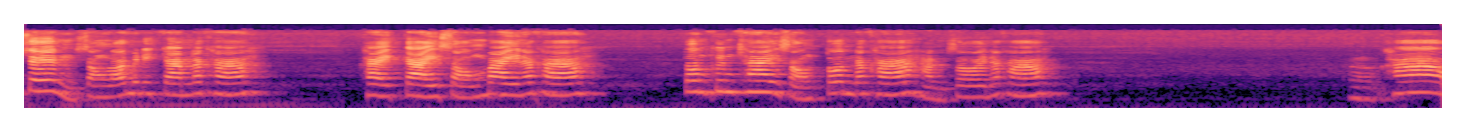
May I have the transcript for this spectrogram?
เส้น 200มิลลิกรัมนะคะ ไข่ไก่2ใบนะคะ ต้นขึ้นช่าย2ต้นนะคะ หั่นซอยนะคะข้าว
